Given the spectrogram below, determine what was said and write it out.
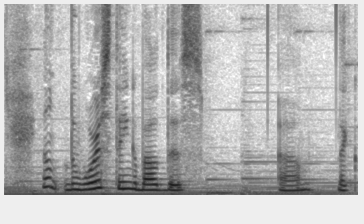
You know, the worst thing about this, um, like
